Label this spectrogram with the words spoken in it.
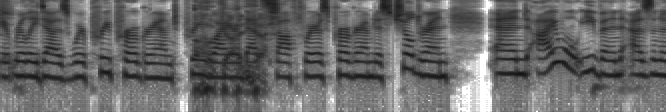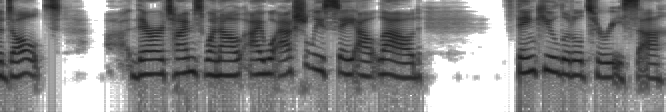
it really does. We're pre programmed, pre wired. Oh, God, that yes. software is programmed as children. And I will even, as an adult, there are times when I'll, I will actually say out loud, Thank you, little Teresa,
